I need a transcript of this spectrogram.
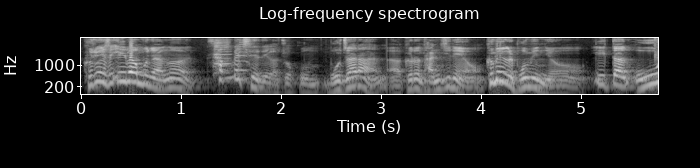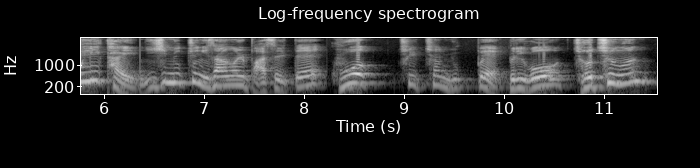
그 중에서 일반 분양은 300세대가 조금 모자란 아, 그런 단지네요. 금액을 보면요. 일단 51 타입 26층 이상을 봤을 때 9억 7,600 그리고 저층은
